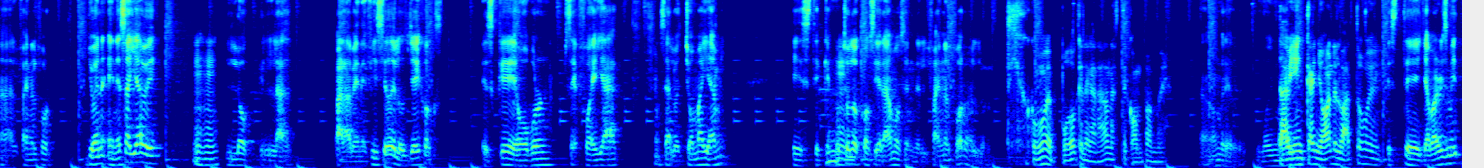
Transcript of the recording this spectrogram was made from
al Final Four. Yo en, en esa llave lo que la, para beneficio de los Jayhawks es que Auburn se fue ya, o sea, lo echó Miami. Este, que muchos lo consideramos en el Final Four. ¿Cómo me pudo que le ganaron a este compa, hombre? hombre, muy mal. Está bien cañón el vato, güey. Este, Jabari Smith,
